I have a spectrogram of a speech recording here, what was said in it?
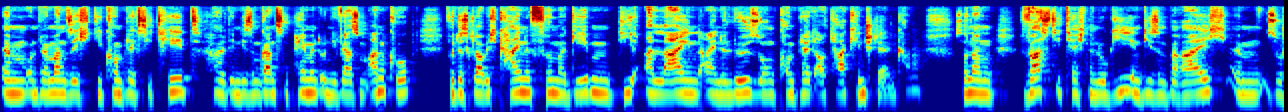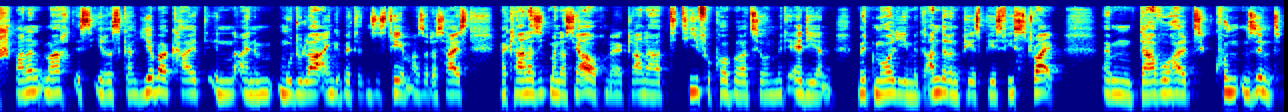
Ähm, und wenn man sich die Komplexität halt in diesem ganzen Payment-Universum anguckt, wird es, glaube ich, keine Firma geben, die allein eine Lösung komplett autark hinstellen kann. Sondern was die Technologie in diesem Bereich ähm, so spannend macht, ist ihre Skalierbarkeit in einem modular eingebetteten System. Also das heißt, bei Klarna sieht man das ja auch. Ne? Klarna hat tiefe Kooperationen mit Adyen, mit Molly, mit anderen PSPs wie Stripe, ähm, da wo halt Kunden sind.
